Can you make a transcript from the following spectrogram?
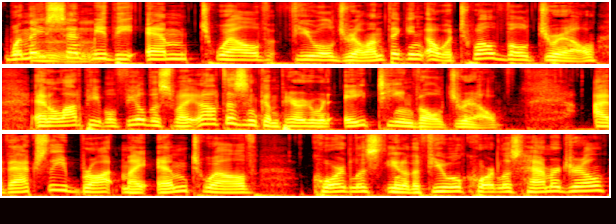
when they sent mm-hmm. me the M12 fuel drill, I'm thinking, oh, a 12 volt drill, and a lot of people feel this way. Well, it doesn't compare to an 18 volt drill. I've actually brought my M12 cordless, you know, the fuel cordless hammer drill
